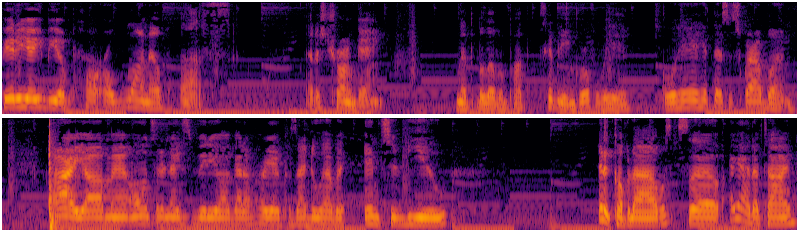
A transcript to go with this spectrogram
video. You be a part of one of us. That is Charm Gang. Nothing but love and positivity and growth over here. Go ahead, hit that subscribe button. All right, y'all, man. On to the next video. I got to hurry up because I do have an interview in a couple hours. So I got enough time.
